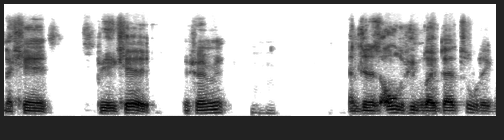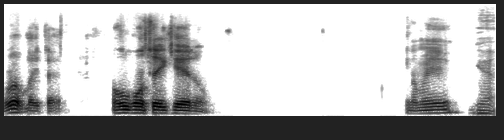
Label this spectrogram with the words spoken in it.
they can't be a kid. You feel me? And then there's older people like that too. They grow up like that. Who gonna take care of them? You know what I mean? Yeah.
